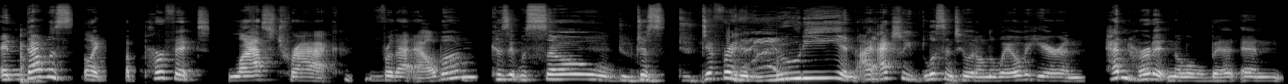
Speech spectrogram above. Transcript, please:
and that was like a perfect last track for that album because it was so just different and moody. And i actually listened to it on the way over here and hadn't heard it in a little bit and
